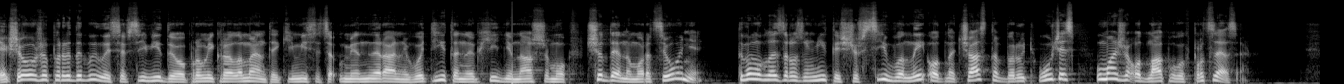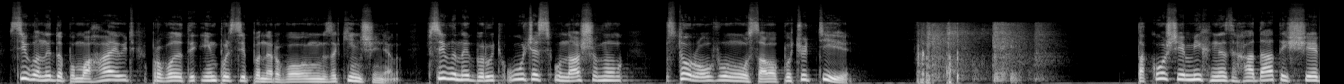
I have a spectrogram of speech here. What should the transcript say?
Якщо ви вже передивилися всі відео про мікроелементи, які містяться у мінеральній воді та необхідні в нашому щоденному раціоні, то ви могли зрозуміти, що всі вони одночасно беруть участь у майже однакових процесах. Всі вони допомагають проводити імпульси по нервовим закінченням. Всі вони беруть участь у нашому здоровому самопочутті. Також я міг не згадати ще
